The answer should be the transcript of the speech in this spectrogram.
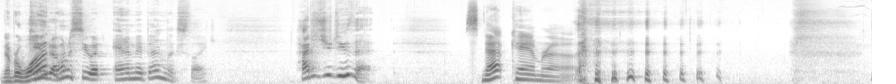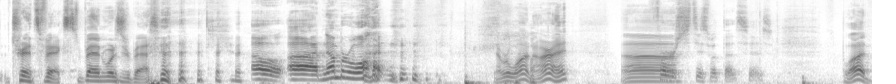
Number one? Dude, I want to see what Anime Ben looks like. How did you do that? Snap camera. Transfixed. Ben, what is your bet? Oh, uh, number one. Number one. All right. Uh, First is what that says. Blood.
